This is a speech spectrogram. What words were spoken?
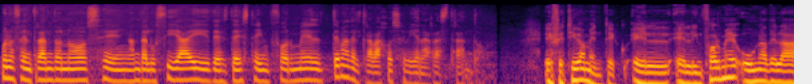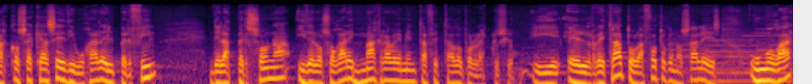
Bueno, centrándonos en Andalucía y desde este informe el tema del trabajo se viene arrastrando. Efectivamente, el, informe una de las cosas que hace es dibujar el perfil de las personas y de los hogares más gravemente afectados por la exclusión. Y el retrato, la foto que nos sale es un hogar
